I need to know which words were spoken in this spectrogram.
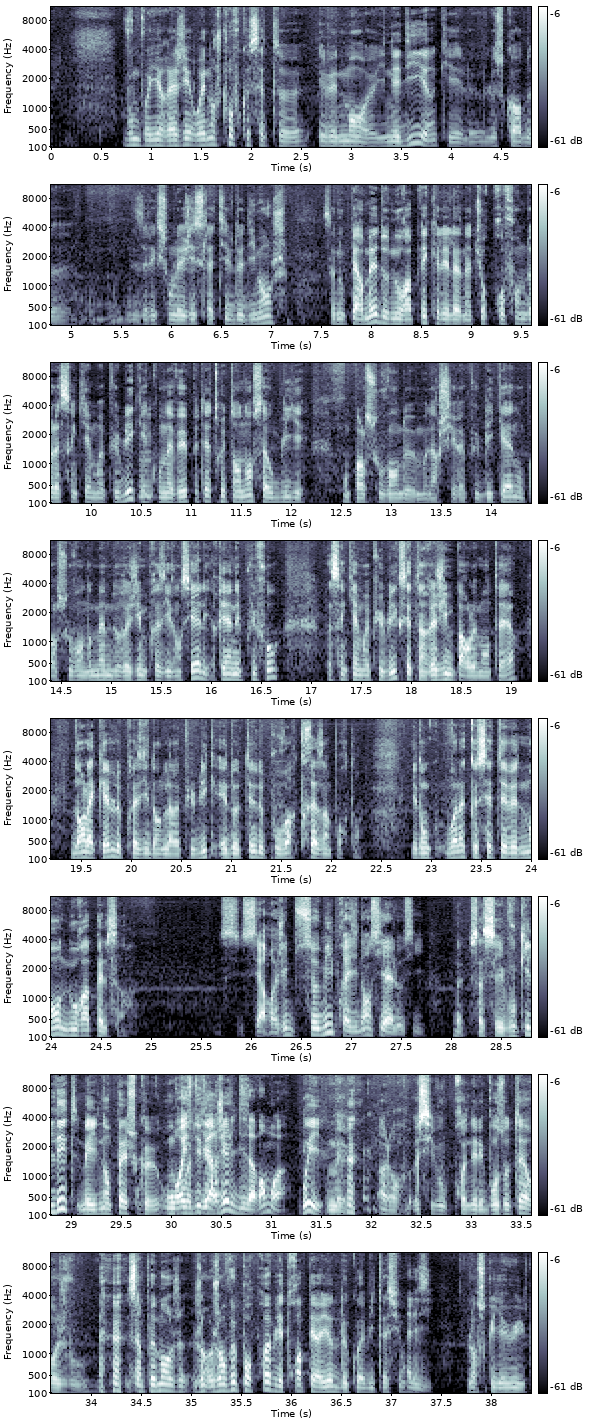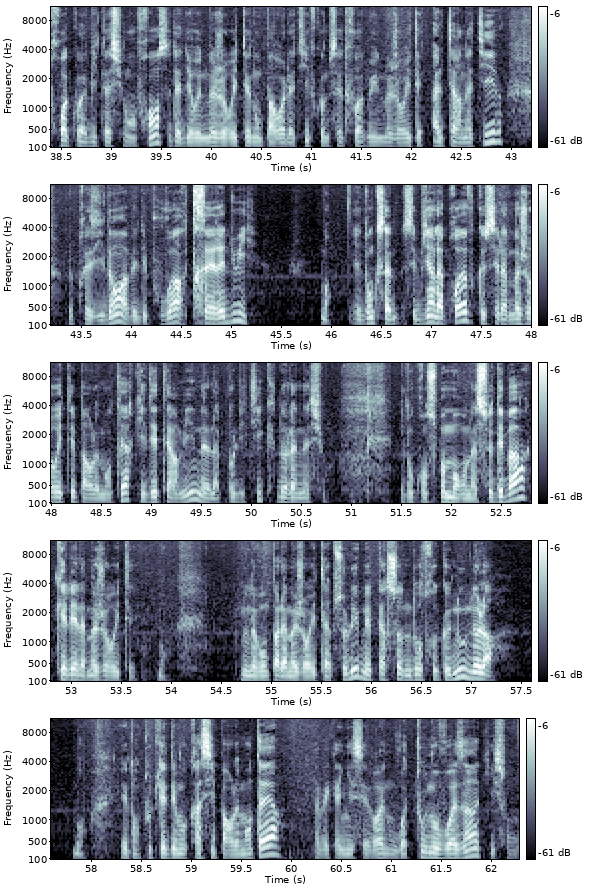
Vous me voyez réagir Oui, non, je trouve que cet euh, événement euh, inédit, hein, qui est le, score des élections législatives de dimanche, ça nous permet de nous rappeler quelle est la nature profonde de la Ve République et mm. qu'on avait peut-être eu tendance à oublier. On parle souvent de monarchie républicaine, on parle souvent même de régime présidentiel. Rien n'est plus faux. La Ve République, c'est un régime parlementaire dans lequel le président de la République est doté de pouvoirs très importants. Et donc voilà que cet événement nous rappelle ça. C'est un régime semi-présidentiel aussi. Ben, ça, c'est vous qui le dites, mais il n'empêche que. On Maurice Duverger le disait avant moi. Oui, mais alors, si vous prenez les bons auteurs, je vous. Simplement, j'en veux pour preuve les trois périodes de cohabitation. Allez-y. Lorsqu'il y a eu trois cohabitations en France, c'est-à-dire une majorité non pas relative comme cette fois, mais une majorité alternative, le président avait des pouvoirs très réduits. Bon. Et donc, c'est bien la preuve que c'est la majorité parlementaire qui détermine la politique de la nation. Et donc, en ce moment, on a ce débat. Quelle est la majorité? Bon. Nous n'avons pas la majorité absolue, mais personne d'autre que nous ne l'a. Et dans toutes les démocraties parlementaires, avec Agnès Evren, on voit tous nos voisins qui sont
